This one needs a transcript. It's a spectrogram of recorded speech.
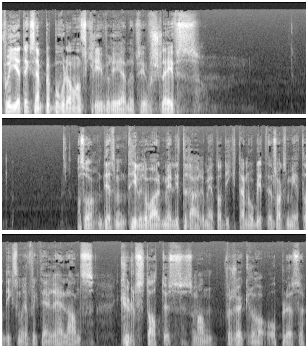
For å gi et eksempel på hvordan han skriver i 'Energy of Slaves' Altså, det som tidligere var mer litterære metadikt, er nå blitt en slags metadikt som reflekterer hele hans kultstatus, som han forsøker å oppløse.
